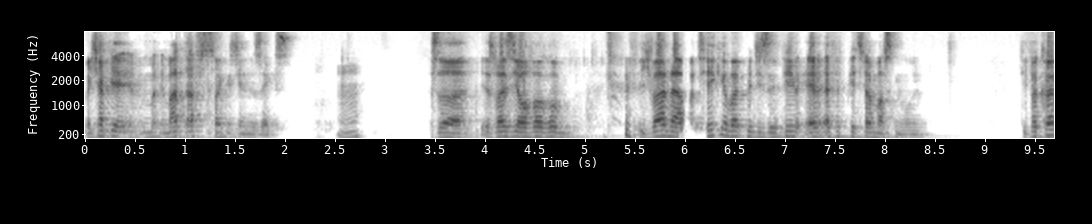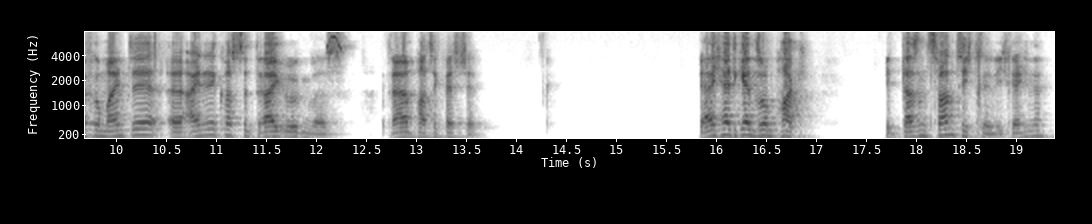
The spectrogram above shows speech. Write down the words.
Ich habe hier im Mathe-Abschlusszeugnis ja eine 6. Mhm. So, jetzt weiß ich auch warum. Ich war in der Apotheke und wollte mir diese FFP2-Masken holen. Die Verkäuferin meinte, äh, eine kostet 3 irgendwas. Drei ein paar zerquetschte. Ja, ich hätte gern so ein Pack. Da sind 20 drin, ich rechne.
